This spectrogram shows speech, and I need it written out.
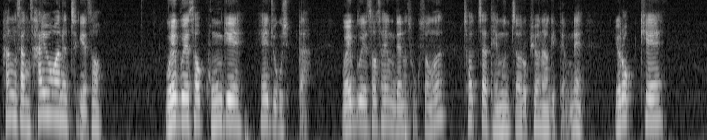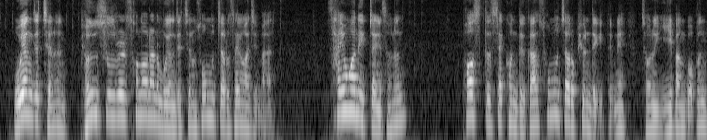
항상 사용하는 측에서 외부에서 공개해 주고 싶다. 외부에서 사용되는 속성은 첫자 대문자로 표현하기 때문에 이렇게 모양 자체는 변수를 선언하는 모양 자체는 소문자로 사용하지만 사용하는 입장에서는 first, second가 소문자로 표현되기 때문에 저는 이 방법은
